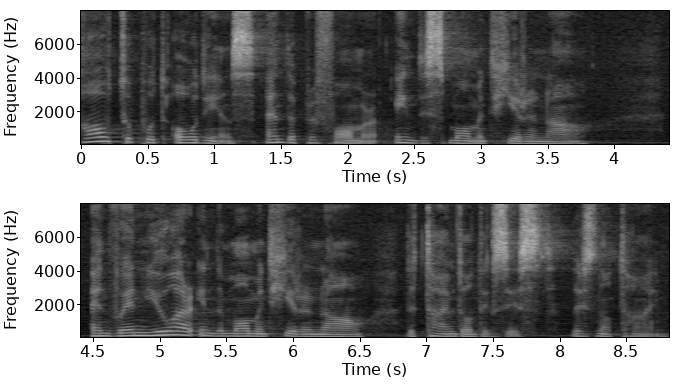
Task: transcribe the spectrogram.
how to put audience and the performer in this moment here and now. And when you are in the moment here and now, the time don't exist. There's no time.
